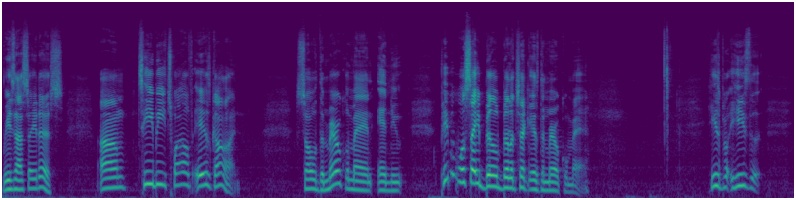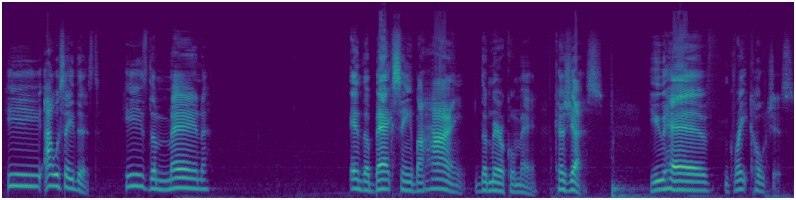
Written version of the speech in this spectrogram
Reason I say this, um, TB12 is gone. So the Miracle Man in New people will say Bill Belichick is the miracle man. He's he's he. I would say this. He's the man in the back scene behind the miracle man. Cause yes, you have great coaches.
